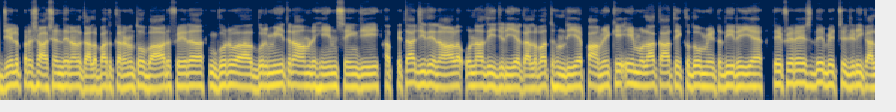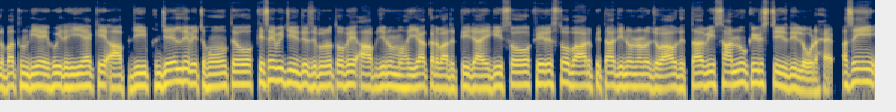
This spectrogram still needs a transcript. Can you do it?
ਜੇਲ੍ਹ ਪ੍ਰਸ਼ਾਸਨ ਦੇ ਨਾਲ ਗੱਲਬਾਤ ਕਰਨ ਤੋਂ ਬਾਅਦ ਫਿਰ ਗੁਰ, ਗੁਰਮੀਤ ਰਾਮ ਰਹੀਮ ਸਿੰਘ ਜੀ ਪਿਤਾ ਜੀ ਦੇ ਨਾਲ ਉਹਨਾਂ ਦੀ ਜਿਹੜੀ ਹੈ, ਗੱਲਬਾਤ ਹੁੰਦੀ ਹੈ। ਭਾਵੇਂ ਕਿ ਇਹ ਮੁਲਾਕਾਤ 1-2 ਮਿੰਟ ਦੀ ਰਹੀ ਹੈ, ਤੇ ਫਿਰ ਇਸ ਦੇ ਵਿੱਚ ਜਿਹੜੀ ਗੱਲਬਾਤ ਹੁੰਦੀ ਹੈ, ਇਹੋ ਹੀ ਰਹੀ ਹੈ ਕਿ ਆਪ ਆਪ ਜੀ ਜੇਲ੍ਹ ਦੇ ਵਿੱਚ ਹੋਣ ਤੇ ਉਹ ਕਿਸੇ ਵੀ ਚੀਜ਼ ਦੀ ਜ਼ਰੂਰਤ ਹੋਵੇ, ਆਪ ਜੀ ਨੂੰ ਮੁਹੱਈਆ ਕਰਵਾ ਦਿੱਤੀ ਜਾਏਗੀ। ਸੋ ਫਿਰ ਇਸ ਤੋਂ ਬਾਅਦ ਪਿਤਾ ਜੀ ਨੇ ਉਹਨਾਂ ਨੂੰ ਜਵਾਬ ਦਿੱਤਾ ਵੀ ਸਾਨੂੰ ਕਿਸ ਚੀਜ਼ ਦੀ ਲੋੜ ਹੈ? ਅਸੀਂ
